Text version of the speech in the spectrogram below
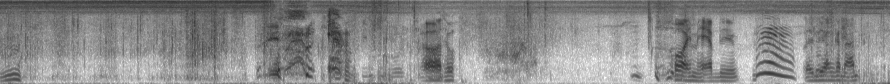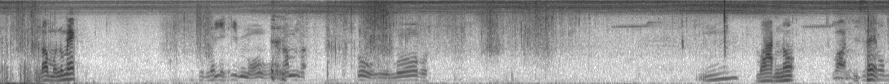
อืมอ่าเถอะคอยแหบดิได้เรื่องขนาดเราเหมือนลูกแม็ก ที่ที่หมอหูน้ำละโอ้หูหมอหวานเนาะ หวานที่แซ่บส้ม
